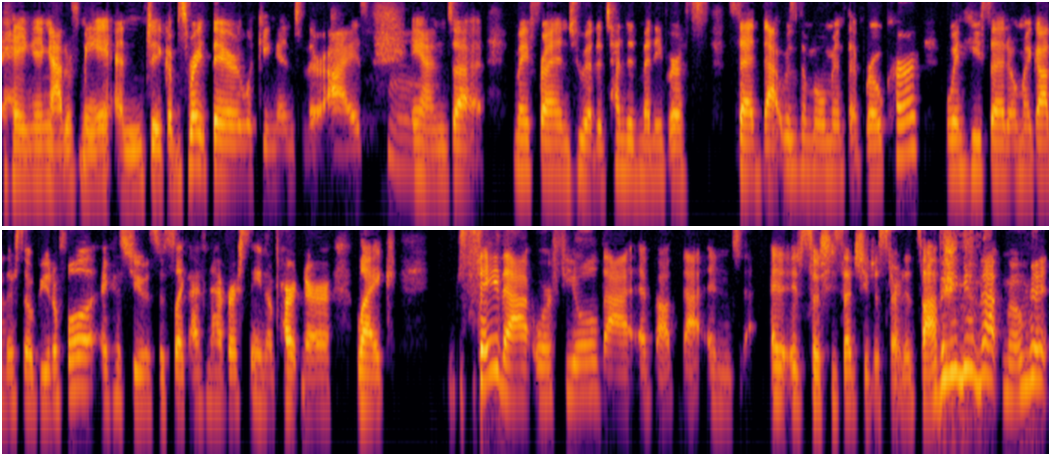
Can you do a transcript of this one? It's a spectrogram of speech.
hanging out of me, and Jacob's right there looking into their eyes. Hmm. And uh, my friend who had attended many births said that was the moment that broke her when he said, "Oh my God, they're so beautiful," because she was just like, "I've never seen a partner like." Say that or feel that about that and it, so she said she just started sobbing in that moment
